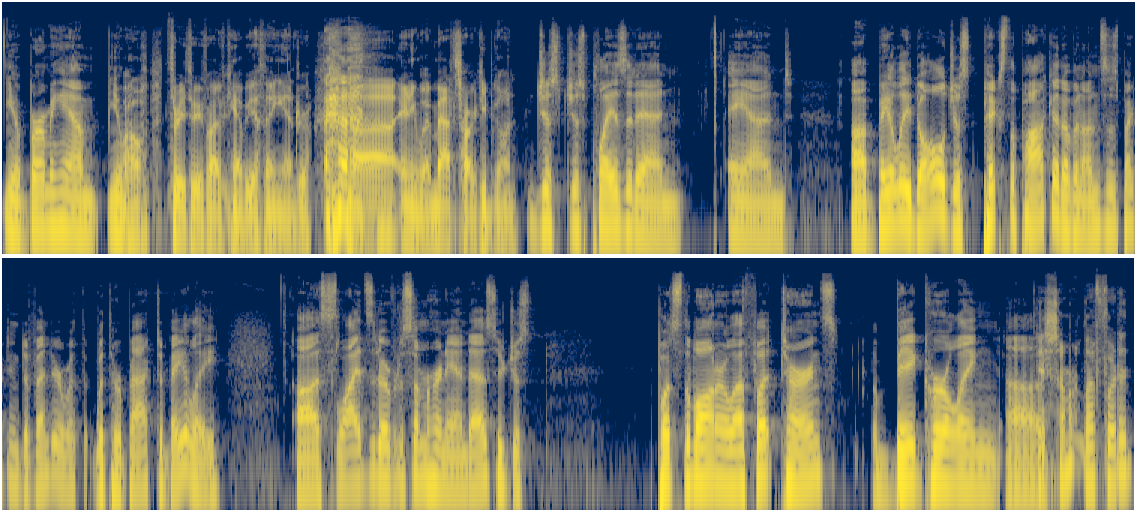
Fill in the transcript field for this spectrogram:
you know Birmingham you know Oh, three three five can't be a thing, Andrew. Uh, anyway, math's hard. Keep going. just just plays it in, and uh, Bailey Dole just picks the pocket of an unsuspecting defender with with her back to Bailey, uh, slides it over to Summer Hernandez, who just puts the ball on her left foot, turns a big curling. Uh, Is Summer left footed?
